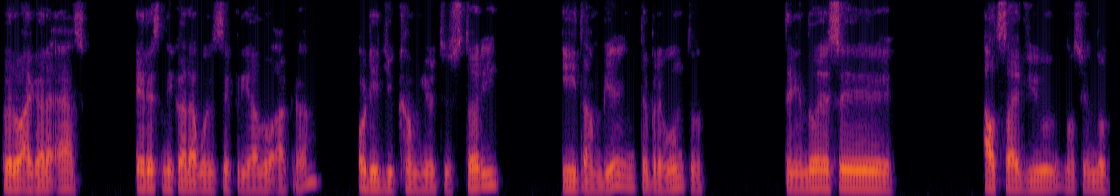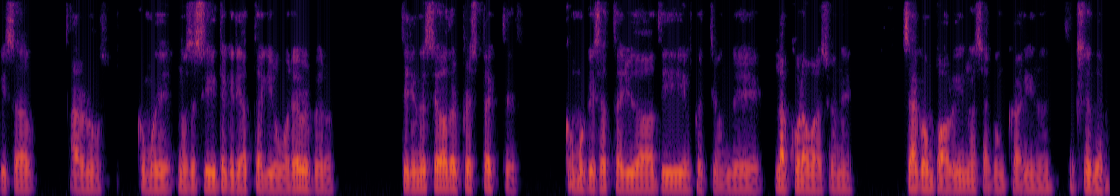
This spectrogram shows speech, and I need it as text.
pero I gotta ask, ¿eres nicaragüense criado acá? Or did you come here to study? Y también te pregunto, teniendo ese outside view, no siendo quizá, I don't know, como no sé si te querías aquí o whatever, pero teniendo ese other perspective, ¿cómo quizás te ha ayudado a ti en cuestión de las colaboraciones, sea con Paulina, sea con Karina, etcétera?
